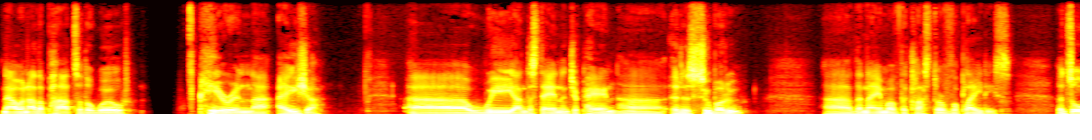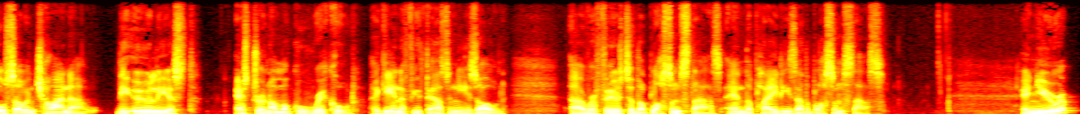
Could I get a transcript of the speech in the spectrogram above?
Now, in other parts of the world, here in uh, Asia, uh, we understand in Japan uh, it is Subaru, uh, the name of the cluster of the Pleiades. It's also in China, the earliest astronomical record, again a few thousand years old, uh, refers to the blossom stars, and the Pleiades are the blossom stars. In Europe,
